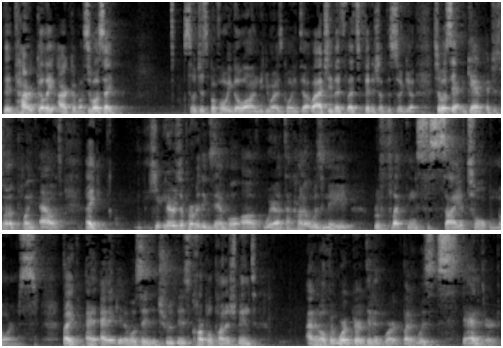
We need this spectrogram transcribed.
the Tarkale Arkaba. So we'll say, so just before we go on, the Gemara is going to, well actually let's, let's finish up the sugya. So we'll say, again, I just want to point out, like, here's a perfect example of where a takana was made reflecting societal norms, right? And, and again, I will say the truth is corporal punishment, I don't know if it worked or it didn't work, but it was standard,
